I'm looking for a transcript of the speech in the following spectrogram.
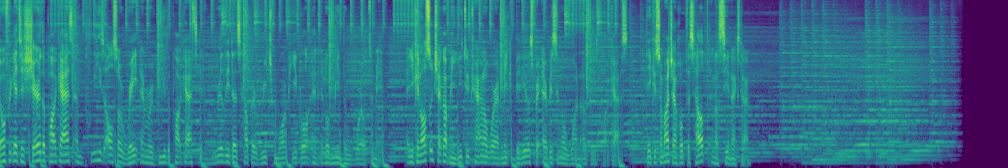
Don't forget to share the podcast and please also rate and review the podcast. It really does help it reach more people and it'll mean the world to me. And you can also check out my YouTube channel where I make videos for every single one of these podcasts. Thank you so much. I hope this helped, and I'll see you next time.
